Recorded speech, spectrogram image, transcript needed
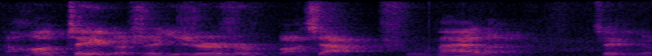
然后这个是一直是往下俯拍的。这个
